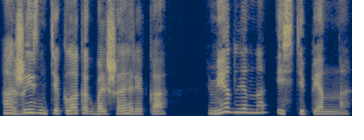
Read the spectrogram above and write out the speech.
а жизнь текла, как большая река, медленно и степенно.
